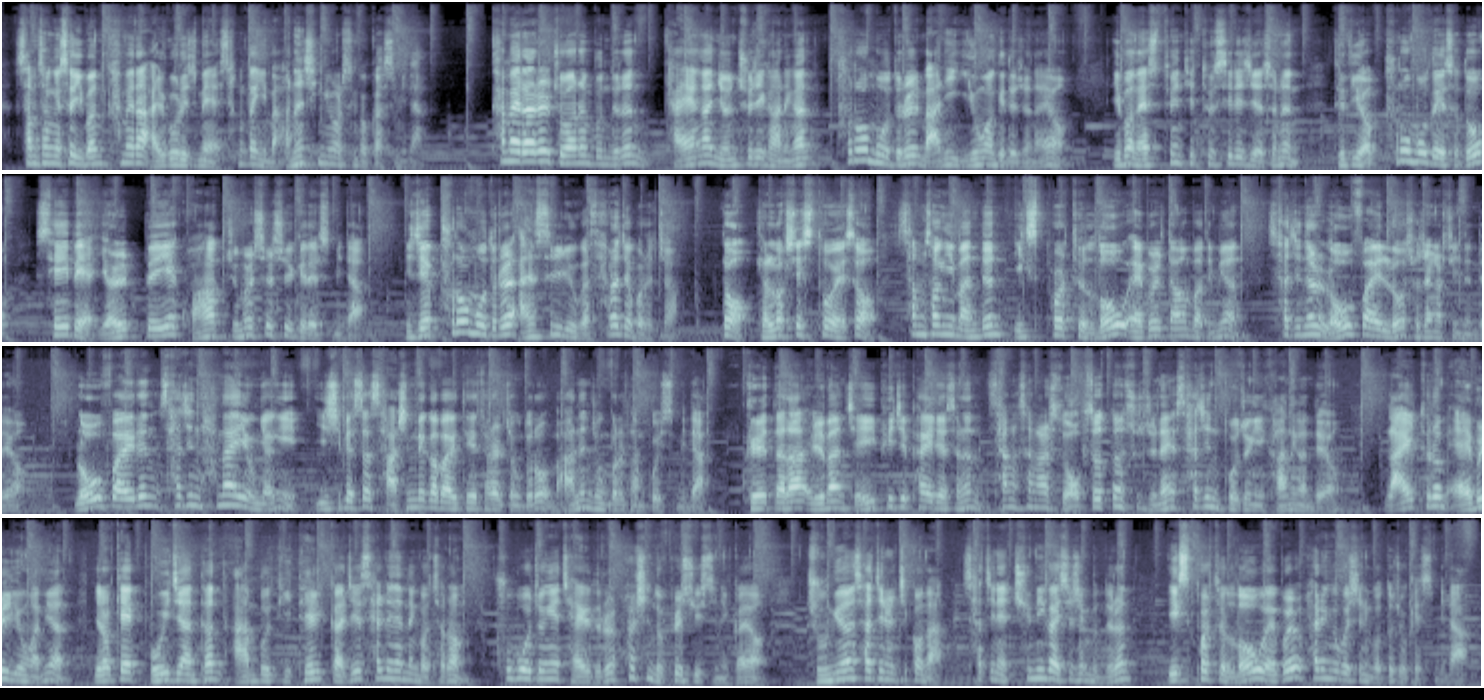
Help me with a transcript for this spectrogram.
삼성에서 이번 카메라 알고리즘에 상당히 많은 신경을 쓴 것 같습니다. 카메라를 좋아하는 분들은 다양한 연출이 가능한 프로 모드를 많이 이용하게 되잖아요. 이번 S22 시리즈에서는 드디어 프로 모드에서도 3배, 10배의 광학 줌을 쓸 수 있게 됐습니다. 이제 프로 모드를 안 쓸 이유가 사라져버렸죠. 또 갤럭시 스토어에서 삼성이 만든 익스퍼트 로우 앱을 다운받으면 사진을 로우 파일로 저장할 수 있는데요. 로우 파일은 사진 하나의 용량이 20에서 40MB에 달할 정도로 많은 정보를 담고 있습니다. 그에 따라 일반 JPG 파일에서는 상상할 수 없었던 수준의 사진 보정이 가능한데요. 라이트룸 앱을 이용하면 이렇게 보이지 않던 안부 디테일까지 살려내는 것처럼 후보정의 자유도를 훨씬 높일 수 있으니까요. 중요한 사진을 찍거나 사진에 취미가 있으신 분들은 익스퍼트 로우 앱을 활용해 보시는 것도 좋겠습니다.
